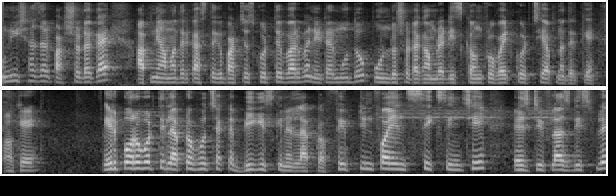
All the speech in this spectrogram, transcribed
উনিশ হাজার পাঁচশো টাকায় আপনি আমাদের কাছ থেকে পারচেস করতে পারবেন। এটার মধ্যেও পনেরোশো টাকা আমরা ডিসকাউন্ট প্রোভাইড করছি আপনাদেরকে। ওকে এর পরবর্তী ল্যাপটপ হচ্ছে একটা বিগ স্ক্রিনের laptop fifteen point six inch HD plus display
